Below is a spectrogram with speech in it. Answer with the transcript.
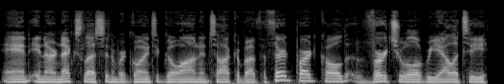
And in our next lesson, we're going to go on and talk about the third part called virtual reality.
